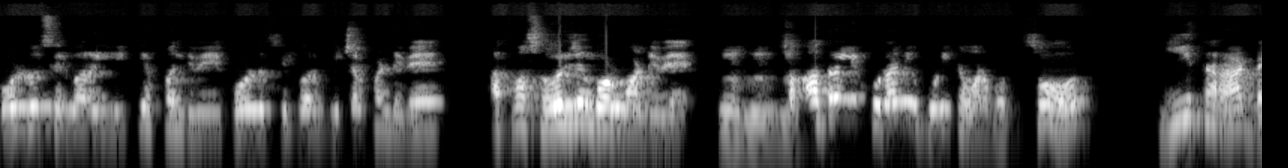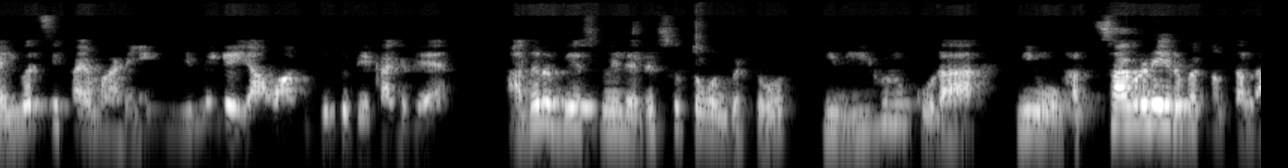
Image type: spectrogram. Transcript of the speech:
gold silver E T F ಬಂದಿವೆ ಗೋಲ್ಡ್ ಸಿಲ್ವರ್ ಮ್ಯೂಚುವಲ್ ಫಂಡ್ ಇವೆ ಅಥವಾ ಸೋರಿಜಿನ್ ಗೋಲ್ಡ್ ಬಾಂಡ್ ಇವೆ. ಸೊ ಅದರಲ್ಲಿ ಕೂಡ ನೀವು ಹೂಡಿಕೆ ಮಾಡಬಹುದು ಸೊ ಈ ತರ ಡೈವರ್ಸಿಫೈ ಮಾಡಿ ನಿಮಗೆ ಯಾವಾಗ ದುಡ್ಡು ಬೇಕಾಗಿದೆ ಅದರ ಬೇಸ್ ಮೇಲೆ ರಿಸ್ಕ್ ತಗೊಂಡ್ಬಿಟ್ಟು ನೀವು ಈಗಲೂ ಕೂಡ ನೀವು ಹತ್ತು ಸಾವಿರನೇ ಇರ್ಬೇಕಂತಲ್ಲ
